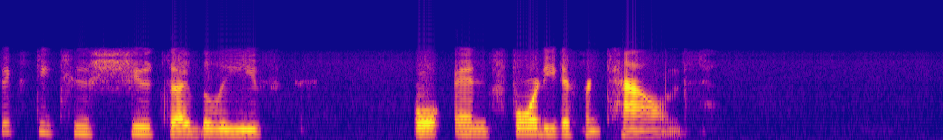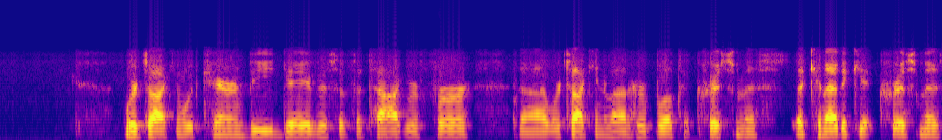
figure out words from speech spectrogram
62 shoots, I believe, in 40 different towns. We're talking with Karen B. Davis, a photographer. Uh, we're talking about her book, A Christmas, A Connecticut Christmas.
